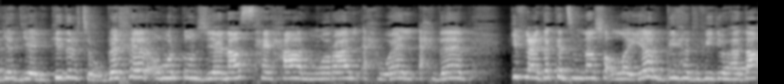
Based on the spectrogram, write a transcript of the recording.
الهاديه ديالي. كي درتو بخير أموركم مزيانه صحيحة المورال الأحوال الأحباب. كيف العادة؟ كنتمنى إن شاء الله يا ربي هذا الفيديو هذا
